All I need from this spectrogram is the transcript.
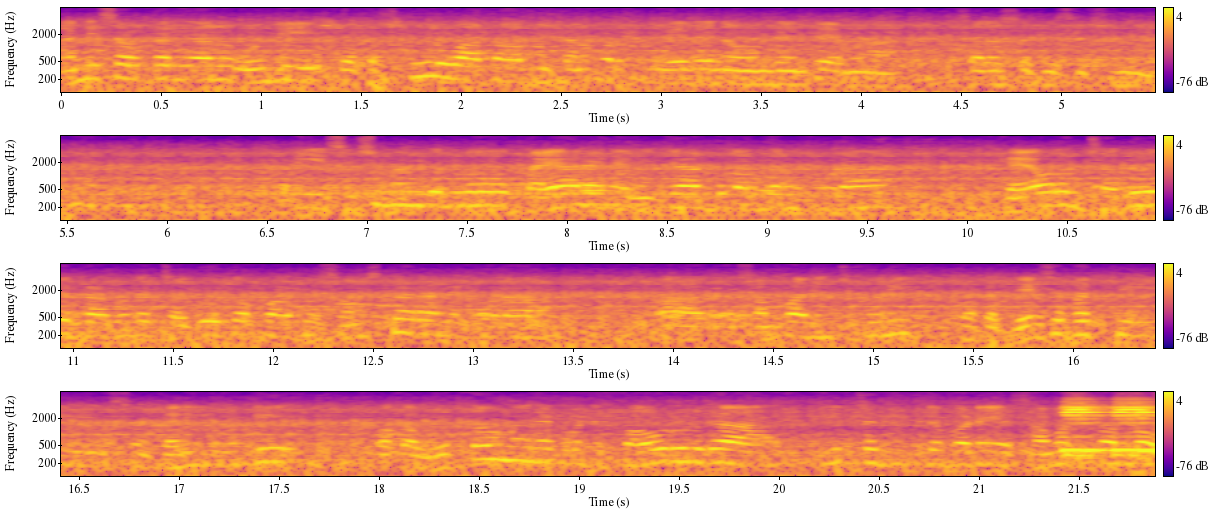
అన్ని సౌకర్యాలు ఉండి ఒక స్కూల్ వాతావరణం కనపడుతుంది ఏదైనా ఉంది అంటే మన సరస్వతి శిశు మందిర్ మరి ఈ శిశు మందిర్లో తయారైన విద్యార్థులందరూ కూడా కేవలం చదువే కాకుండా చదువుతో పాటు సంస్కారాన్ని కూడా సంపాదించుకొని ఒక దేశభక్తి కలిగి ఉండి ఒక ఉత్తమమైనటువంటి పౌరులుగా తీర్చిదిద్దబడే సంస్థలో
